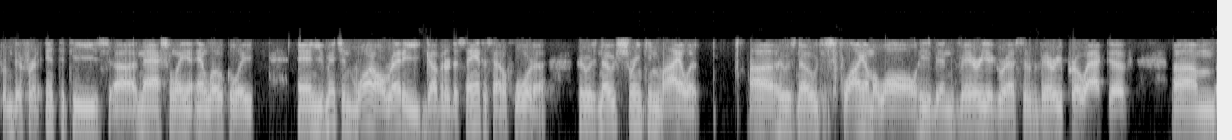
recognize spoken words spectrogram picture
from different entities uh, nationally and locally, and you mentioned one already, Governor DeSantis out of Florida, who is no shrinking violet, uh, who is no just flying on the wall. He's been very aggressive, very proactive. Um,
